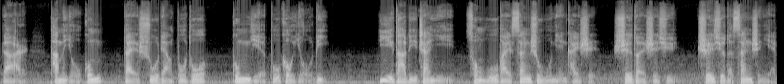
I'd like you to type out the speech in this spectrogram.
然而，他们有弓，但数量不多，弓也不够有力。意大利战役从535年开始，时断时续，持续了三十年。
